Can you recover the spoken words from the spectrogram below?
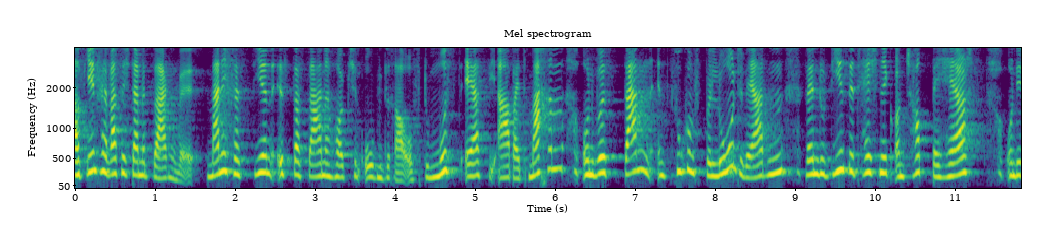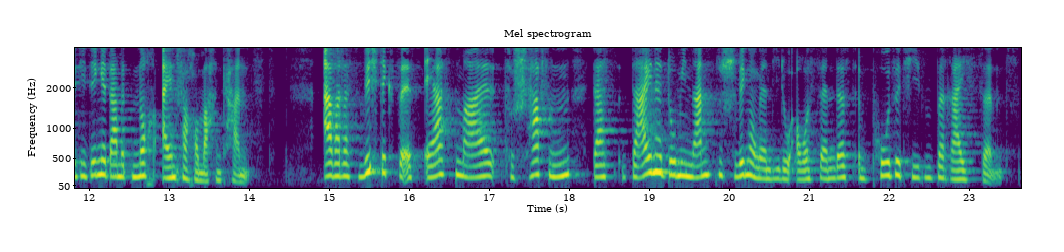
Auf jeden Fall, was ich damit sagen will. Manifestieren ist das Sahnehäubchen obendrauf. Du musst erst die Arbeit machen und wirst dann in Zukunft belohnt werden, wenn du diese Technik on top beherrschst und dir die Dinge damit noch einfacher machen kannst. Aber das Wichtigste ist erstmal zu schaffen, dass deine dominanten Schwingungen, die du aussendest, im positiven Bereich sind.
